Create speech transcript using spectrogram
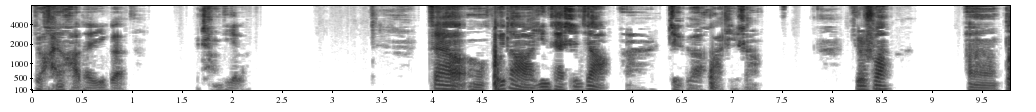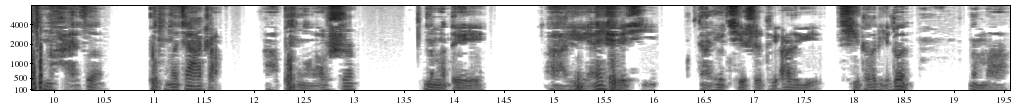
就很好的一个成绩了。再嗯回到因材施教啊这个话题上，就是说嗯不同的孩子，不同的家长。啊，不同的老师，那么对啊语言学习啊，尤其是对二语习得理论，那么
